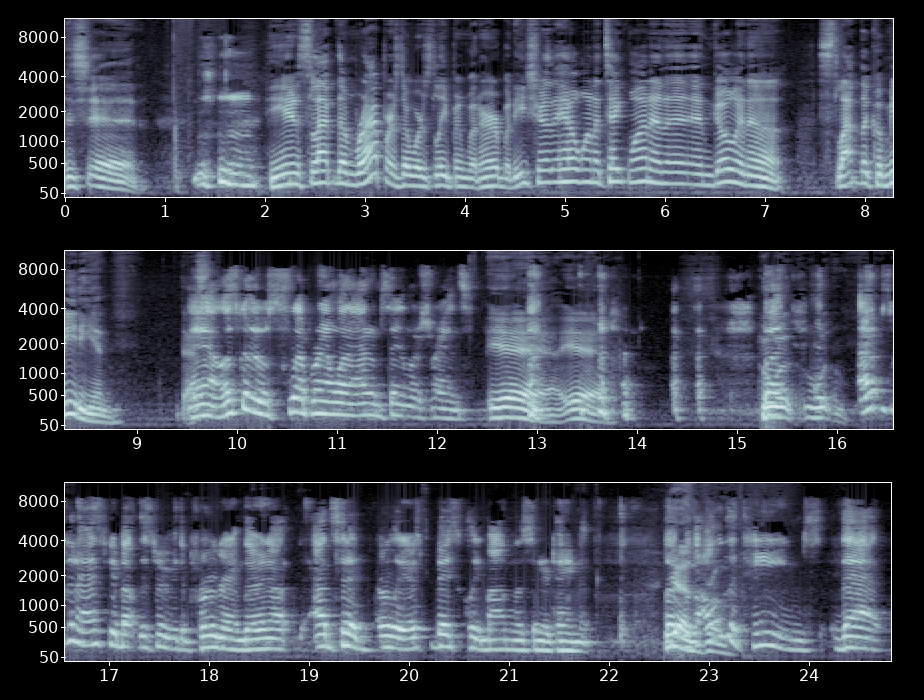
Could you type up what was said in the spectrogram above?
Shit. he ain't slapped them rappers that were sleeping with her, but he sure the hell want to take one and uh, and go and uh slap the comedian. Yeah, let's go slap around with Adam Sandler's friends. Yeah, yeah. But I was going to ask you about this movie, the program, though, and I, I'd said earlier it's basically mindless entertainment. But Yeah, with the all the teams that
